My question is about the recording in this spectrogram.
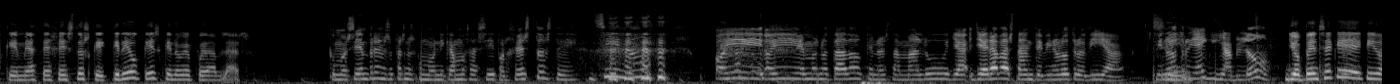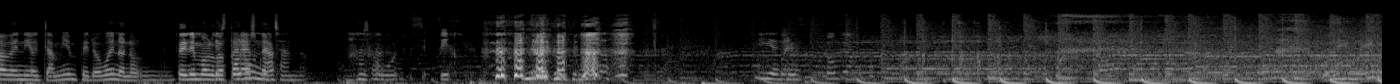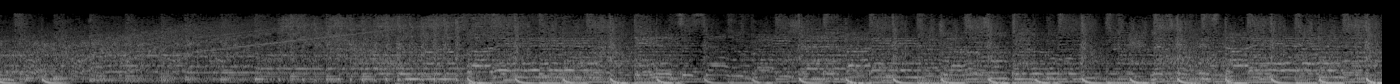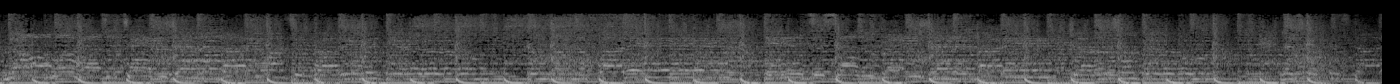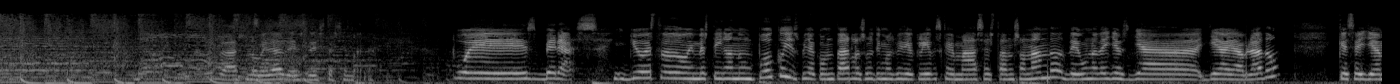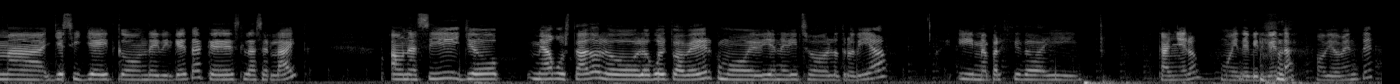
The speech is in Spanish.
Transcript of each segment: que me hace gestos que creo que es que no me puede hablar. Como siempre, nosotros nos comunicamos así por gestos de... Sí, ¿no? Hoy, hoy hemos notado que no está Malu, ya, ya era bastante, vino el otro día. Vino el otro día y habló. Yo pensé que, que iba a venir hoy también, pero bueno, no tenemos dos Estará por una. escuchando. Seguro. Sí, fijo. Y eso. las novedades de esta semana. Pues verás, yo he estado investigando un poco y os voy a contar los últimos videoclips que más están sonando. De uno de ellos ya, ya he hablado, que se llama Jessie Jade con David Guetta, que es Laser Light. Aún así, yo me ha gustado, lo, lo he vuelto a ver, como bien he dicho el otro día, y me ha parecido ahí cañero, muy David Guetta, obviamente.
